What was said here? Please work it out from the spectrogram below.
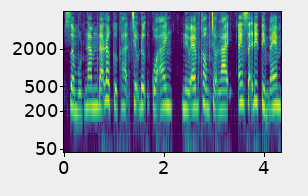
giờ một năm đã là cực hạn chịu đựng của anh, nếu em không trở lại, anh sẽ đi tìm em.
